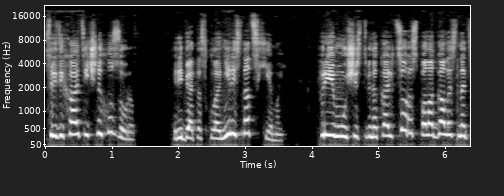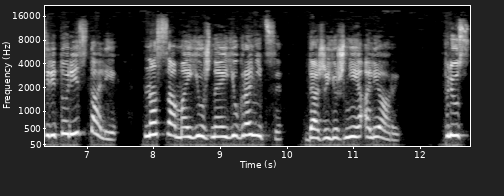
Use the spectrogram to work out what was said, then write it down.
среди хаотичных узоров. Ребята склонились над схемой. Преимущественно кольцо располагалось на территории Сталии, на самой южной ее границе, даже южнее Алиары. Плюс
